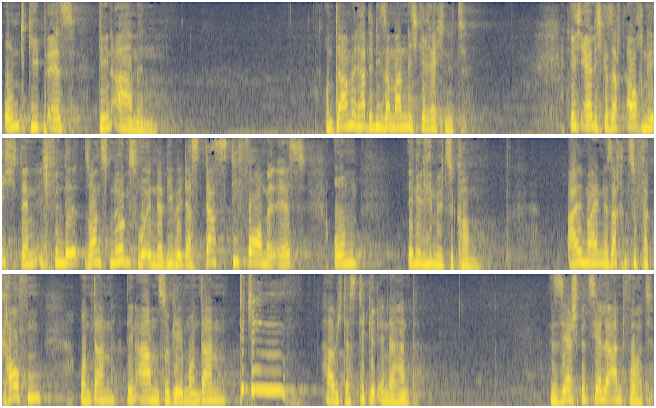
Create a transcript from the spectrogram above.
und gib es den Armen. Und damit hatte dieser Mann nicht gerechnet. Ich ehrlich gesagt auch nicht, denn ich finde sonst nirgendwo in der Bibel, dass das die Formel ist, um in den Himmel zu kommen. All meine Sachen zu verkaufen und dann den Armen zu geben und dann habe ich das Ticket in der Hand. Eine sehr spezielle Antwort.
